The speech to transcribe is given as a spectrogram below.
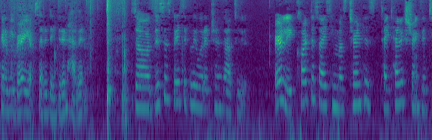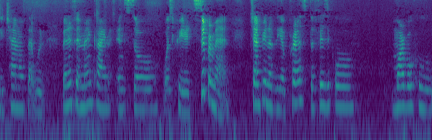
gonna be very upset if they didn't have it. So this is basically what it turns out to. Early, Clark decides he must turn his titanic strength into channels that would benefit mankind, and so was created Superman, champion of the oppressed, the physical Marvel who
